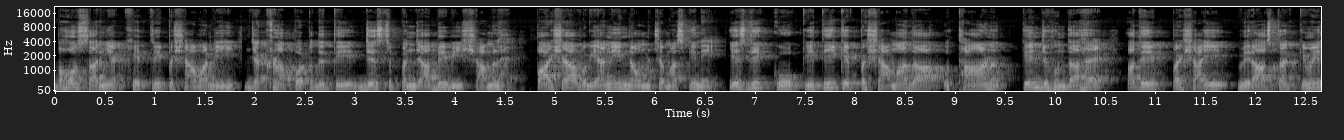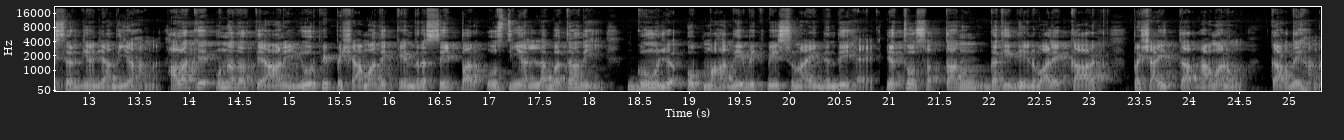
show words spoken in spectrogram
ਬਹੁਤ ਸਾਰੀਆਂ ਖੇਤਰੀ ਭਾਸ਼ਾਵਾਂ ਦੀ ਜਖਣਾ ਪੁੱਟ ਦਿੱਤੀ, ਜਿਸ 'ਚ ਪੰਜਾਬੀ ਵੀ ਸ਼ਾਮਲ ਹੈ। ਭਾਸ਼ਾ ਵਿਗਿਆਨੀ ਨੌਮ ਚਮਸਕੀ ਨੇ ਇਸ ਦੀ ਕੋਕ ਕੀਤੀ ਕਿ ਭਾਸ਼ਾਵਾਂ ਦਾ ਉਥਾਨ ਕਿੰਜ ਹੁੰਦਾ ਹੈ ਅਤੇ ਭਾਸ਼ਾਈ ਵਿਰਾਸਤਾਂ ਕਿਵੇਂ ਸਿਰਜੀਆਂ ਜਾਂਦੀਆਂ ਹਨ। ਹਾਲਾਂਕਿ ਉਹਨਾਂ ਦਾ ਧਿਆਨ ਯੂਰਪੀ ਭਾਸ਼ਾਵਾਂ ਤੇ ਕੇਂਦਰਿਤ ਸੀ, ਪਰ ਉਸ ਦੀਆਂ ਲੱਭਤਾਂ ਦੀ ਗੂੰਜ ਉਪ ਮਹਾਦੀਪ ਵਿੱਚ ਵੀ ਸੁਣਾਈ ਦਿੰਦੀ ਹੈ, ਜਿੱਥੋਂ ਸੱਤਾ ਨੂੰ ਗਤੀ ਦੇਣ ਵਾਲੇ ਕਾਰਕ ਭਾਸ਼ਾਈ ਧਾਰਨਾਵਾਂ ਨੂੰ ਕਰਦੇ ਹਨ।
